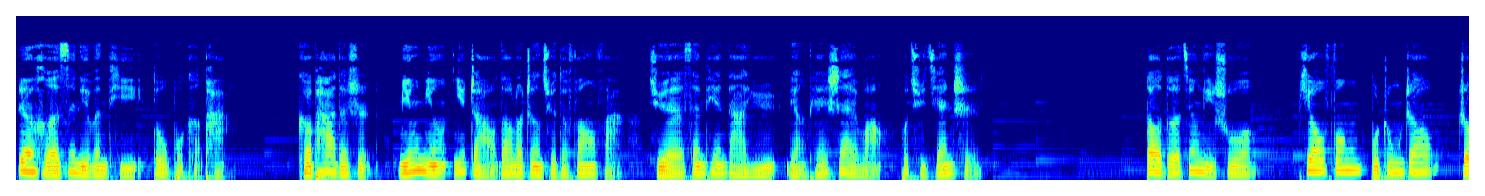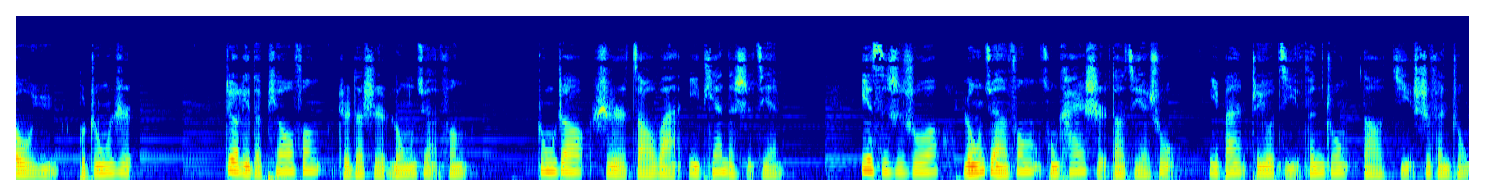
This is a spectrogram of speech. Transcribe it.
任何心理问题都不可怕，可怕的是。明明你找到了正确的方法，却三天打鱼两天晒网，不去坚持。《道德经》里说：“飘风不终朝，骤雨不终日。”这里的飘风指的是龙卷风，终朝是早晚一天的时间。意思是说，龙卷风从开始到结束，一般只有几分钟到几十分钟，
